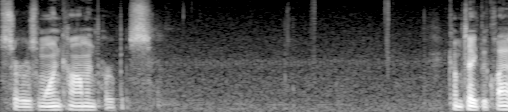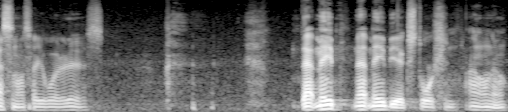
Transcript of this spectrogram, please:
serves one common purpose. Come take the class and I'll tell you what it is. that, may, that may be extortion. I don't know.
